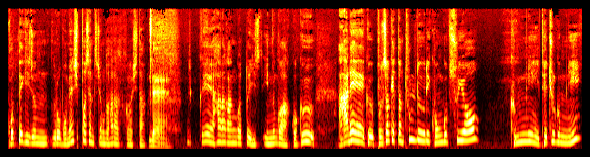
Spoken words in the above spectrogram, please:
그때 기준으로 보면 10% 정도 하락할 것이다. 네. 꽤 하락한 것도 있, 있는 것 같고 그 안에 그 분석했던 툴들이 공급 수요, 금리, 대출 금리,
